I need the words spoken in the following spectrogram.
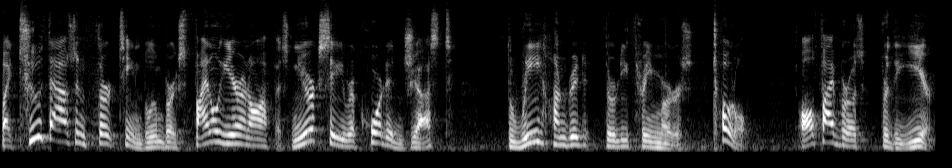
By 2013, Bloomberg's final year in office, New York City recorded just 333 murders total, all five boroughs for the year.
